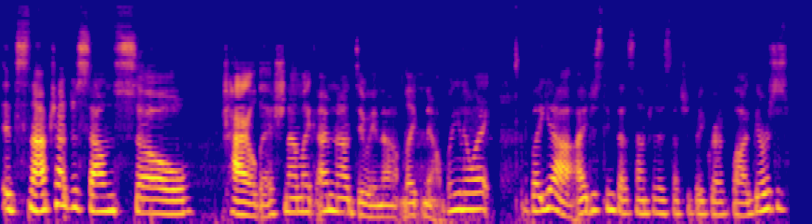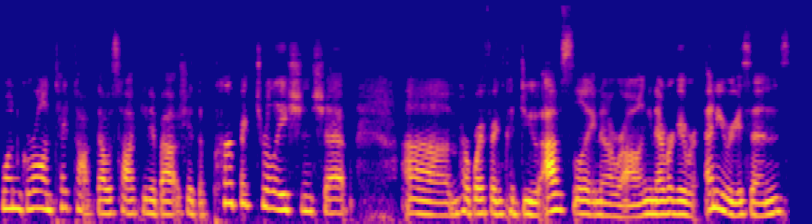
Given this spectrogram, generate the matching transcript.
it's Snapchat just sounds so childish and I'm like I'm not doing that. Like no. Well, you know what? but yeah I just think that Snapchat is such a big red flag. There was just one girl on TikTok that was talking about she had the perfect relationship. Um her boyfriend could do absolutely no wrong. He never gave her any reasons.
